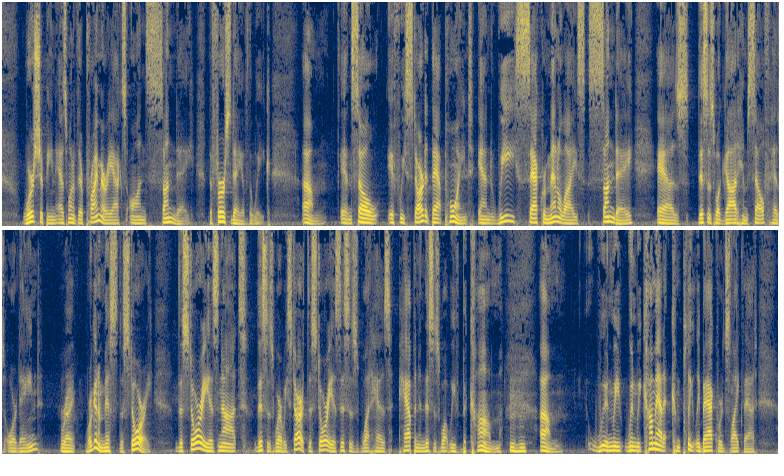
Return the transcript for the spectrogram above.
worshiping as one of their primary acts on Sunday, the first day of the week. Um, and so, if we start at that point and we sacramentalize Sunday as this is what God Himself has ordained, right? We're going to miss the story. The story is not this is where we start. The story is this is what has happened and this is what we've become. Mm-hmm. Um, when we when we come at it completely backwards like that,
